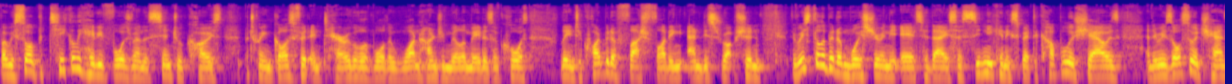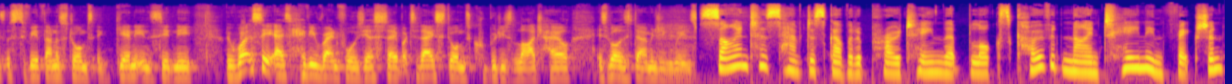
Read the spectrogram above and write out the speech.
but we saw particularly heavy falls around the central coast between Gosford and Terrigal of more than 100 millimetres, of course, leading to quite a bit of flash flooding and disruption. There is still a bit of moisture in the air today, so Sydney can expect a couple of showers, and there is also a chance of severe thunderstorms again in Sydney. We won't see as heavy rainfall as yesterday, but today's storms could produce large hail as well as damaging winds. Scientists have discovered a protein that blocks COVID 19 infection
